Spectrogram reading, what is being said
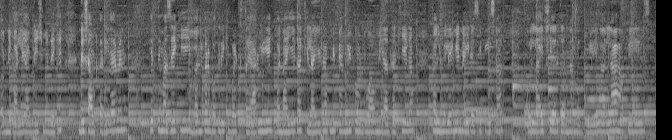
और निकाल लिया। अब डिश में देखें डिश आउट कर लिया है मैंने। कितनी मज़े की बनकर बकरी की बट तैयार हुई है। बनाइएगा, खिलाइएगा अपनी फैमिली को और दुआओं में याद रखिएगा। कल मिलेंगे नई रेसिपी के साथ। और लाइक शेयर करना मत भूलिएगा। अल्लाह हाफिज़।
